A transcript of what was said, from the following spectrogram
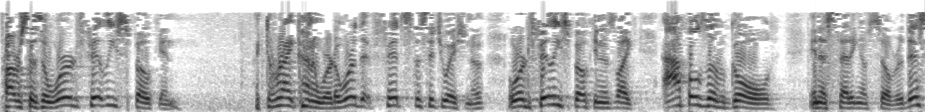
Proverbs says a word fitly spoken, like the right kind of word, a word that fits the situation. A word fitly spoken is like apples of gold in a setting of silver. This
